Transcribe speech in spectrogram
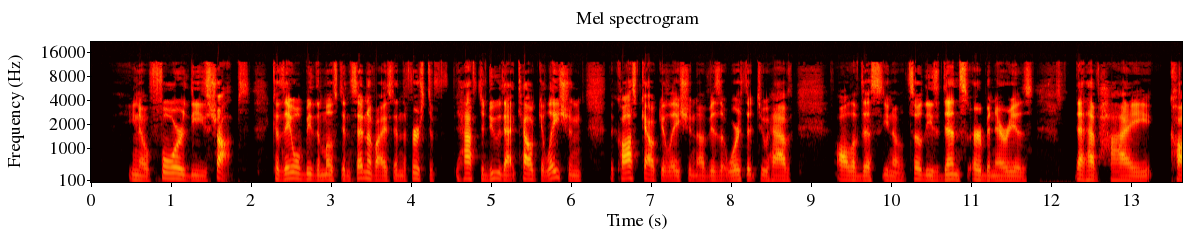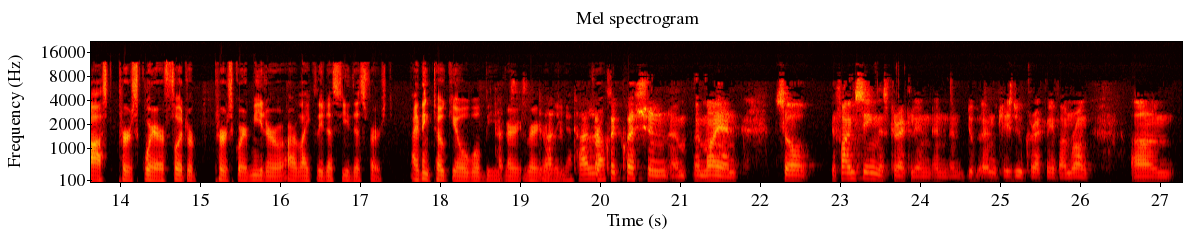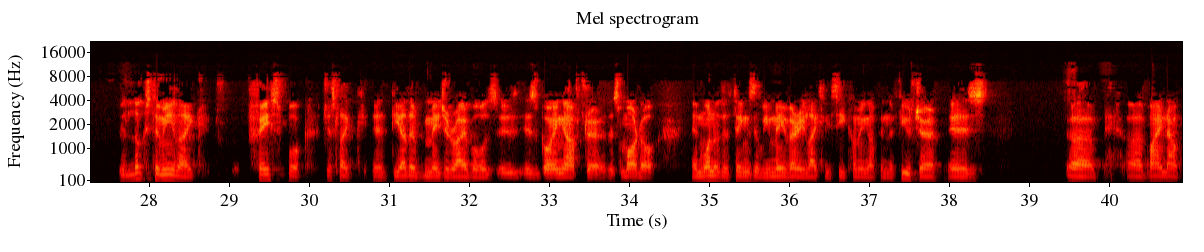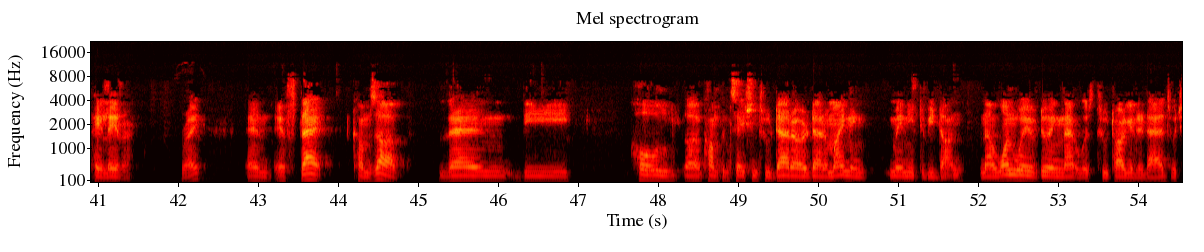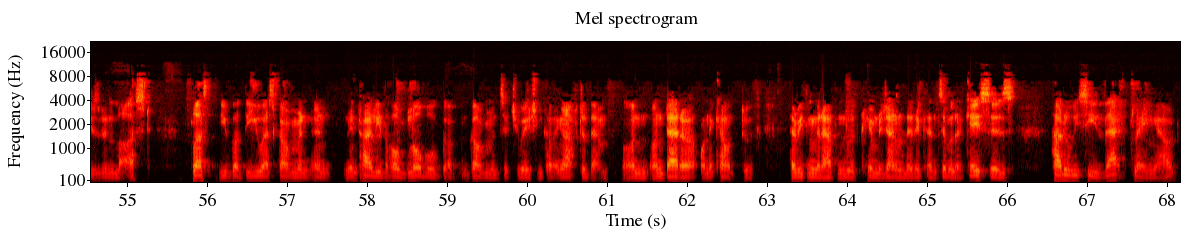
you know, for these shops because they will be the most incentivized and the first to have to do that calculation, the cost calculation of is it worth it to have all of this, you know, so these dense urban areas that have high cost per square foot or per square meter are likely to see this first. I think Tokyo will be very, very early. Yeah. Tyler, quick question um, on my end. So if I'm seeing this correctly, and, and, and, do, and please do correct me if I'm wrong, um, it looks to me like Facebook, just like uh, the other major rivals, is, is going after this model. And one of the things that we may very likely see coming up in the future is uh, uh, buy now, pay later, right? And if that comes up, then the whole uh, compensation through data or data mining may need to be done. Now, one way of doing that was through targeted ads, which has been lost Plus, you've got the U.S. government and entirely the whole global go- government situation coming after them on on data on account of everything that happened with Cambridge Analytica and similar cases. How do we see that playing out?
